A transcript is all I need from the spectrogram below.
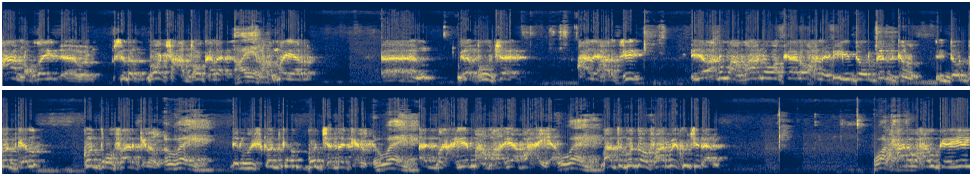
caan noqday eh, sida gooja cadoo kale Haye. raxmayar buuje cali harti iyo anu mahmaahna waan ka helo waxaa la yidhi idoorgodgal idoorgodgal god doofaargal darwiish godgal god jannagal aad magacyo mahmaayaa baxaya. Maanta god doofaar bay ku jiraan. waa waxaana waxa u geeyey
